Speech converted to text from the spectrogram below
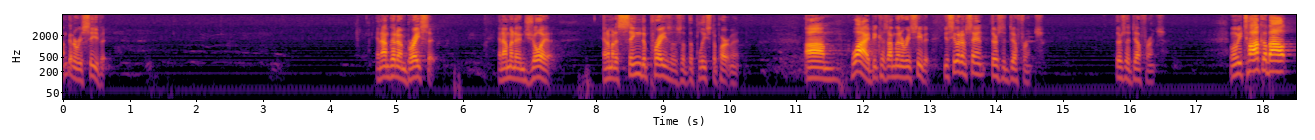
I'm going to receive it. And I'm going to embrace it, and I'm going to enjoy it, and I'm going to sing the praises of the police department. Um, why? Because I'm going to receive it. You see what I'm saying? There's a difference. There's a difference. When we talk about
